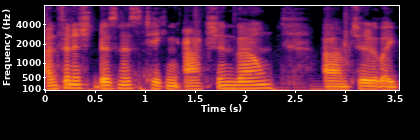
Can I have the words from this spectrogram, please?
Unfinished business taking action though, um, to like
